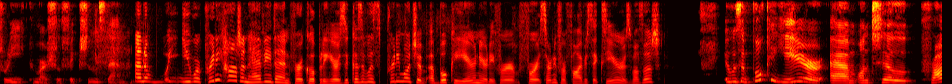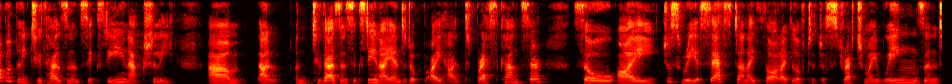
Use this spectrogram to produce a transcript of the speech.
three commercial fictions then. And it, you were pretty hot and heavy then for a couple of years because it was pretty much a, a, book a year nearly for, for certainly for five or six years, was it? It was a book a year um, until probably 2016, actually. Um, and in 2016, I ended up, I had breast cancer. So I just reassessed and I thought I'd love to just stretch my wings and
